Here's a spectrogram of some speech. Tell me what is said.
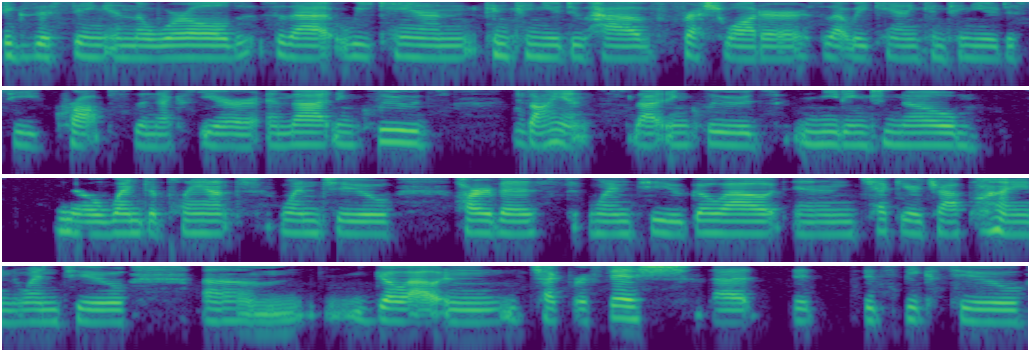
existing in the world so that we can continue to have fresh water, so that we can continue to see crops the next year. And that includes. Science, that includes needing to know, you know, when to plant, when to harvest, when to go out and check your trap line, when to um, go out and check for fish. That it it speaks to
